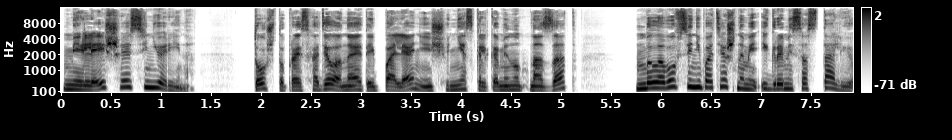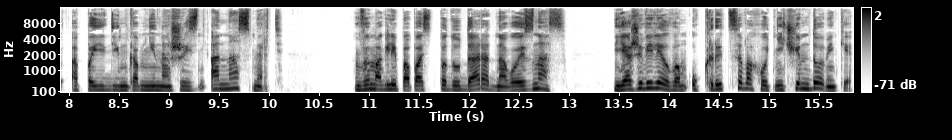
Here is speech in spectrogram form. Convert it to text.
«Милейшая сеньорина, то, что происходило на этой поляне еще несколько минут назад, было вовсе не потешными играми со сталью, а поединком не на жизнь, а на смерть. Вы могли попасть под удар одного из нас. Я же велел вам укрыться в охотничьем домике,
